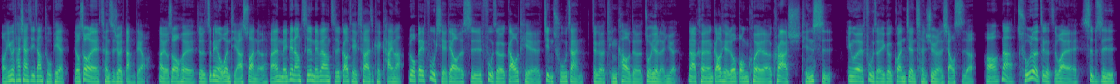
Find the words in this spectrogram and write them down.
哦，因为她现在是一张图片。有时候嘞，城市就会挡掉。那有时候会就是这边有问题啊，算了，反正没便当吃，没便当吃，高铁车还是可以开嘛。如果被复写掉的是负责高铁进出站这个停靠的作业人员。那可能高铁就崩溃了，crash 停驶，因为负责一个关键程序的人消失了。好，那除了这个之外，是不是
